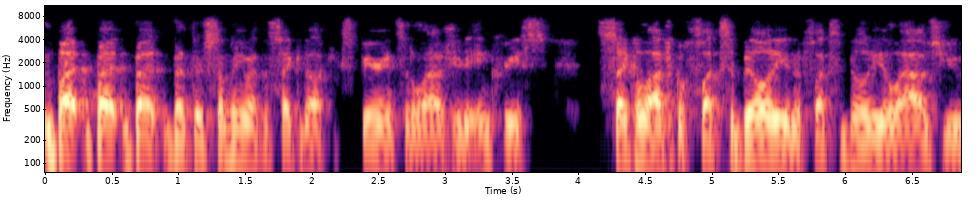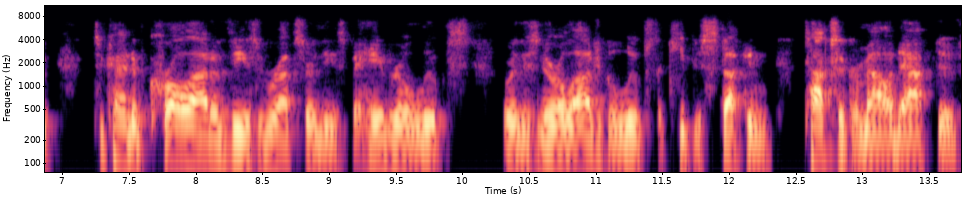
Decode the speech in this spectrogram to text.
but but but but there's something about the psychedelic experience that allows you to increase psychological flexibility and the flexibility allows you to kind of crawl out of these ruts or these behavioral loops or these neurological loops that keep you stuck in toxic or maladaptive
